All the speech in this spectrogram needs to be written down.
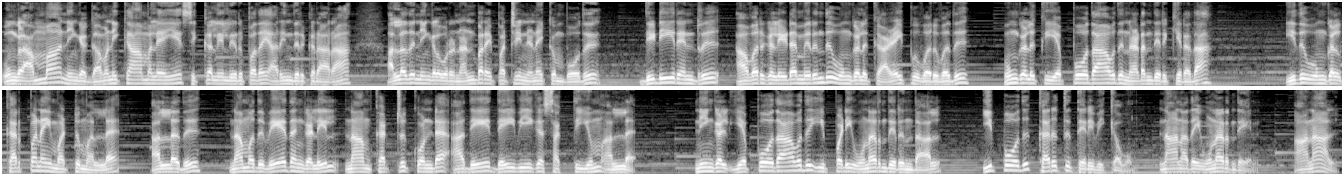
உங்கள் அம்மா நீங்க கவனிக்காமலேயே சிக்கலில் இருப்பதை அறிந்திருக்கிறாரா? அல்லது நீங்கள் ஒரு நண்பரை பற்றி நினைக்கும் போது திடீரென்று அவர்களிடமிருந்து உங்களுக்கு அழைப்பு வருவது உங்களுக்கு எப்போதாவது நடந்திருக்கிறதா? இது உங்கள் கற்பனை மட்டுமல்ல அல்லது நமது வேதங்களில் நாம் கற்றுக்கொண்ட அதே தெய்வீக சக்தியும் அல்ல. நீங்கள் எப்போதாவது இப்படி உணர்ந்திருந்தால் இப்போது கருத்து தெரிவிக்கவும். நான் அதை உணர்ந்தேன். ஆனால்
